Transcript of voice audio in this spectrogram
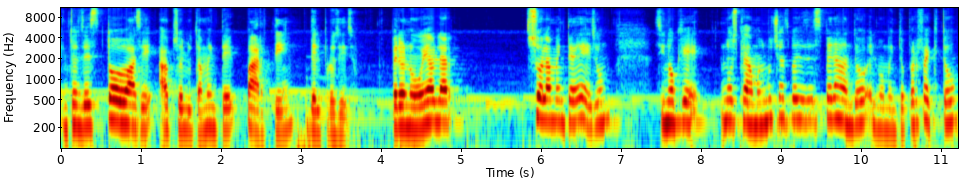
Entonces todo hace absolutamente parte del proceso. Pero no voy a hablar solamente de eso, sino que nos quedamos muchas veces esperando el momento perfecto,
